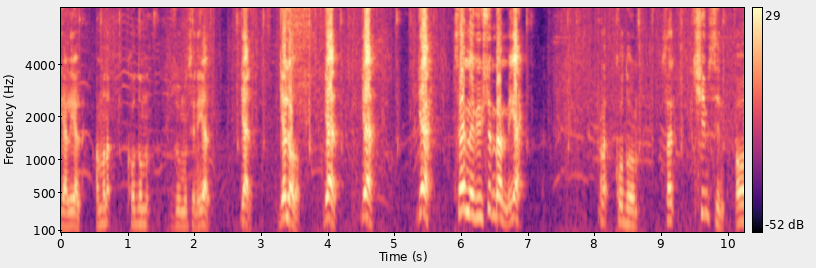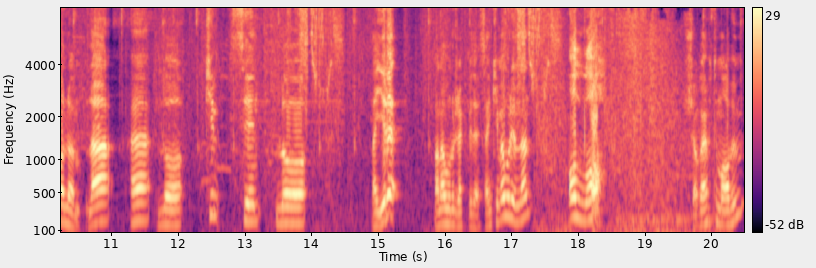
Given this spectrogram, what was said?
Gel gel. Amına kodumun zoom'u seni gel. Gel. Gel oğlum. Gel. Gel. Gel. Sen mi büyüksün ben mi? Gel. Bana kodum. Sen kimsin oğlum? La hello. Kimsin lo? Lan yürü. Bana vuracak bir de. Sen kime vuruyorsun lan? Allah. Şaka yaptım abim.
